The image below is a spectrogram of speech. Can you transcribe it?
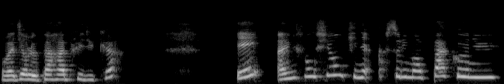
on va dire, le parapluie du cœur, et à une fonction qui n'est absolument pas connue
